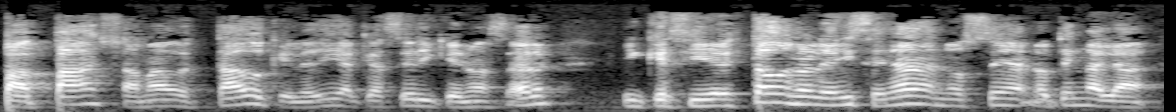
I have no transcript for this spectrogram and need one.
papá llamado Estado que le diga qué hacer y qué no hacer, y que si el Estado no le dice nada, no, sea, no tenga la,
